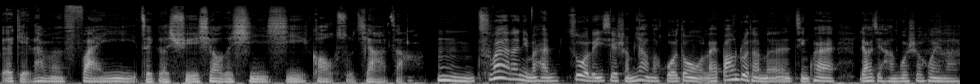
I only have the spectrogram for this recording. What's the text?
呃给他们翻译这个学校的信息，告诉家长。嗯，此外呢，你们还做了一些什么样的活动来帮助他们尽快了解韩国社会呢？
